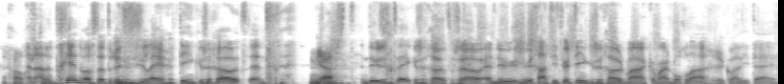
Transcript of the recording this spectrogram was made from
En Gewoon En aan het begin was dat Russische leger tien keer zo groot. En Ja, nu, is het, en nu is het twee keer zo groot of zo. En nu, nu gaat hij het weer tien keer zo groot maken, maar nog lagere kwaliteit.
